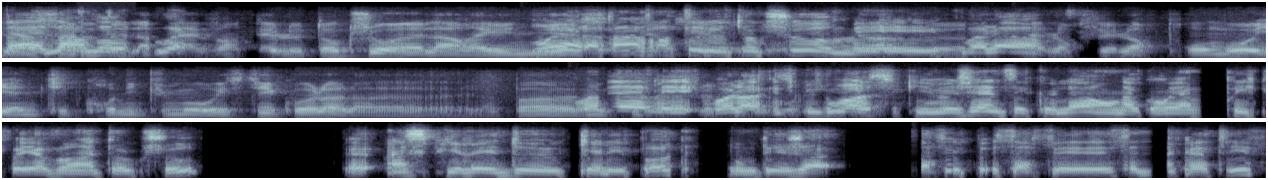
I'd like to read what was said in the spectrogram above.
Là, là, elle n'a ouais. pas inventé le talk show, elle a réuni. Ouais, elle euh, a pas inventé le talk show, mais euh, voilà. Elle leur fait leur promo, il y a une petite chronique humoristique, voilà, là, elle a pas. Ouais, mais voilà, excuse-moi, ce qui me gêne, c'est que là, on a quand même compris qu'il va y avoir un talk show euh, inspiré de quelle époque? Donc déjà, ça fait, ça fait, ça créatif.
